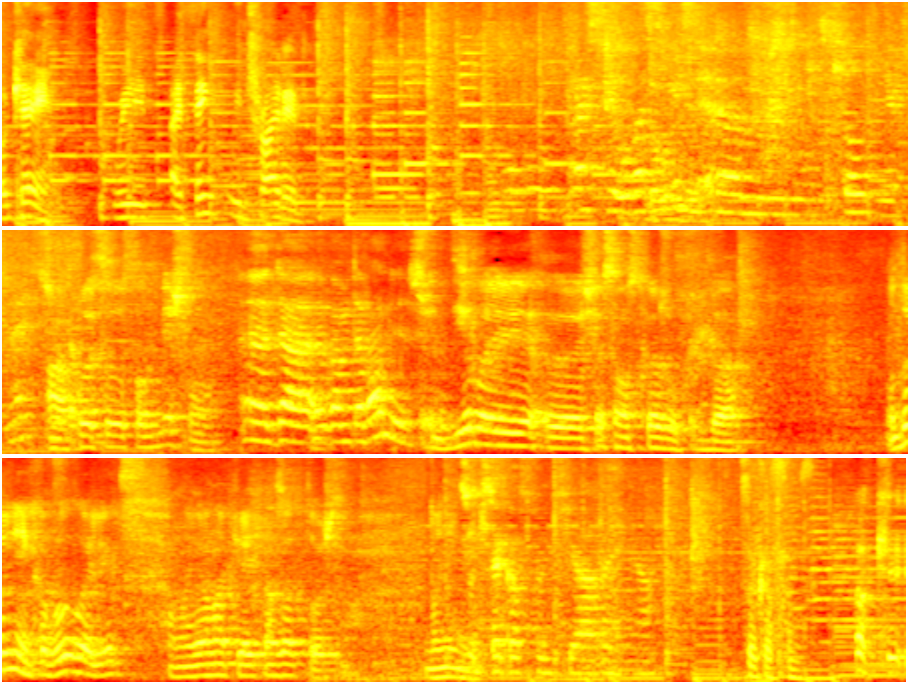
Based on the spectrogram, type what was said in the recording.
Okay, we, I think we tried it. знаете? А, противостолбнячная? Э, да, вам давали? шприц? Делай, сейчас я вам скажу, когда. Ну, давненько было, лет, наверное, пять назад точно. Но не So меньше. circa fünf Jahre, ja. Circa fünf. Okay.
